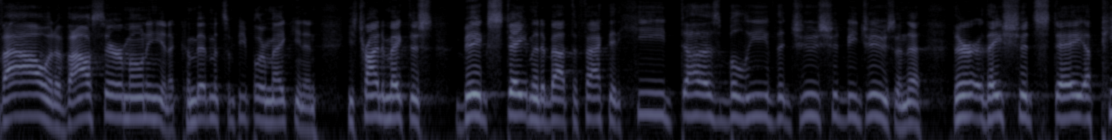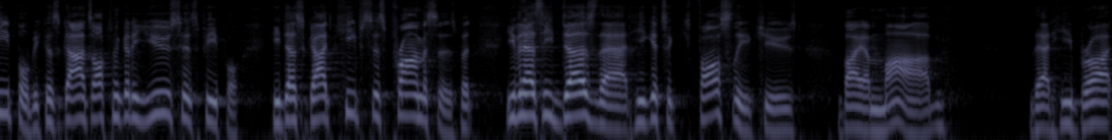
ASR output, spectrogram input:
vow, and a vow ceremony, and a commitment some people are making. And he's trying to make this big statement about the fact that he does believe that Jews should be Jews and that they should stay a people because God's ultimately going to use his people. He does, God keeps his promises. But even as he does that, he gets falsely accused by a mob that he brought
